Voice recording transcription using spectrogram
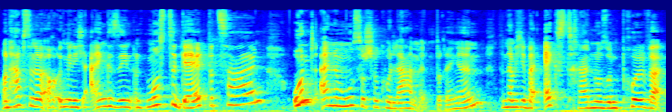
und habe es dann aber auch irgendwie nicht eingesehen und musste Geld bezahlen und eine Mousse au Chocolat mitbringen. Dann habe ich aber extra nur so ein Pulver.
